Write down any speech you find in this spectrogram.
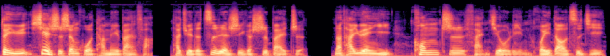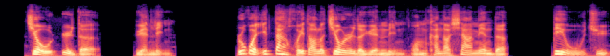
对于现实生活，他没办法，他觉得自认是一个失败者，那他愿意空知返旧林，回到自己旧日的。园林，如果一旦回到了旧日的园林，我们看到下面的第五句、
